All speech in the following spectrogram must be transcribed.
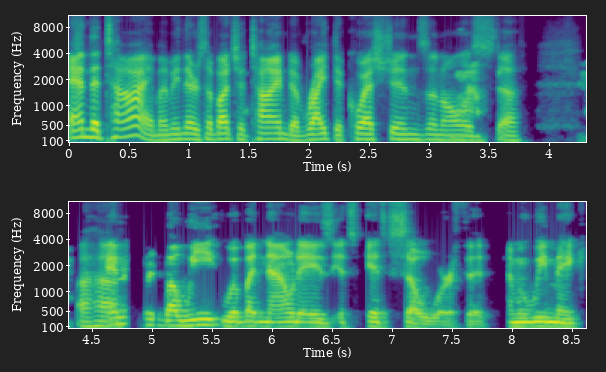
and the time. I mean, there's a bunch of time to write the questions and all Yeah. this stuff. Uh-huh. and but we but nowadays it's it's so worth it i mean we make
